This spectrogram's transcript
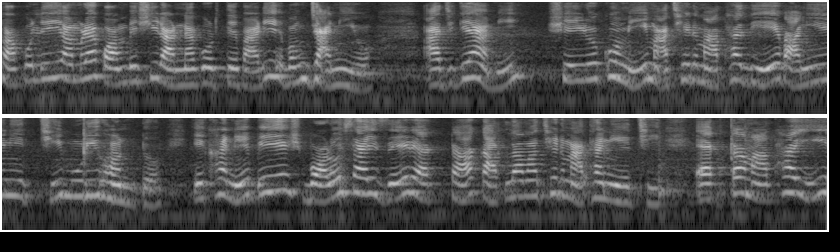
সকলেই আমরা কম বেশি রান্না করতে পারি এবং জানিও। আজকে আমি সেই রকমই মাছের মাথা দিয়ে বানিয়ে নিচ্ছি মুড়ি ঘন্ট। এখানে বেশ বড় সাইজের একটা কাতলা মাছের মাথা নিয়েছি। একটা মাথাই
